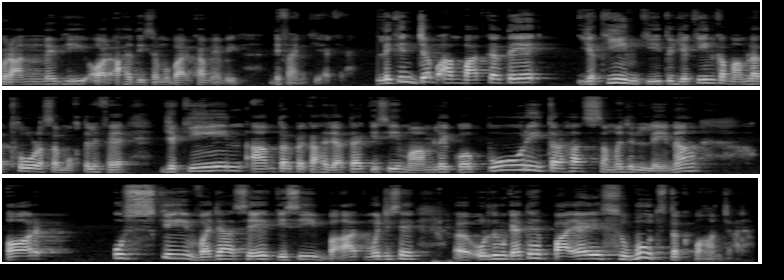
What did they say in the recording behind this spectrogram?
قرآن میں بھی اور احادیث مبارکہ میں بھی ڈیفائن کیا گیا لیکن جب ہم بات کرتے ہیں یقین کی، تو یقین کا معاملہ تھوڑا سا مختلف ہے۔ یقین عام طور پہ کہا جاتا ہے کسی معاملے کو پوری طرح سمجھ لینا اور اس کی وجہ سے کسی بات، وہ جسے اردو میں کہتے ہیں پایا ثبوت تک پہنچ جانا۔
